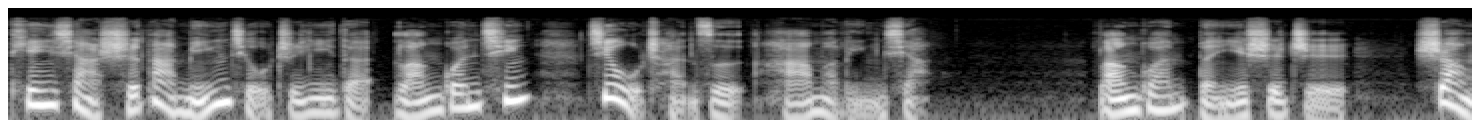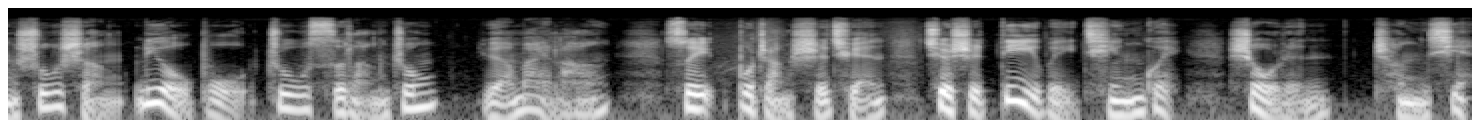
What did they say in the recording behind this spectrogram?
天下十大名酒之一的郎官清就产自蛤蟆陵下。郎官本意是指。尚书省六部诸司郎中、员外郎，虽不掌实权，却是地位清贵，受人称羡。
